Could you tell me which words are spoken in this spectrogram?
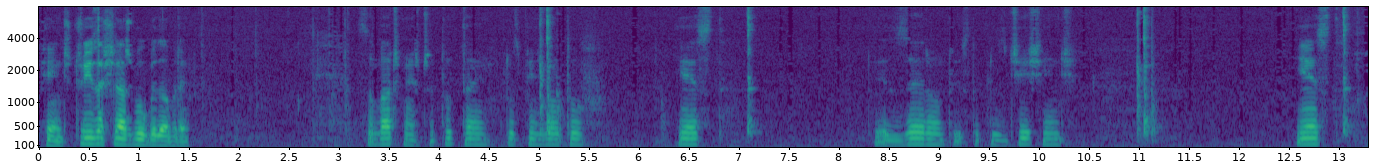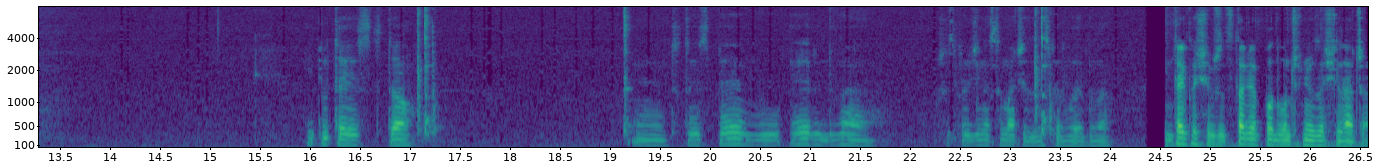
5, czyli zasilacz byłby dobry. Zobaczmy jeszcze tutaj, plus 5 V jest, tu jest 0, tu jest to plus 10, jest. I tutaj jest to. To, to jest PWR2. Muszę sprawdzić na somacie, to jest PWR2. I tak to się przedstawia po odłączeniu zasilacza.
